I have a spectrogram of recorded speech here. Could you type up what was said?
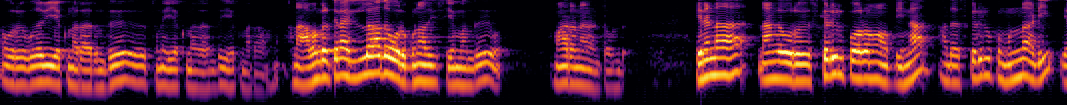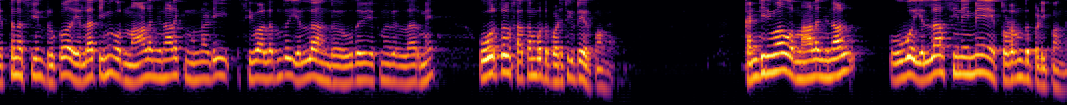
ஒரு உதவி இயக்குனராக இருந்து துணை இயக்குனராக இருந்து இயக்குனராக ஆனால் அவங்கள்ட்டலாம் இல்லாத ஒரு குணாதிசயம் வந்து மாறனன்ட்ட உண்டு. என்னென்னா நாங்கள் ஒரு ஸ்கெடியூல் போகிறோம் அப்படின்னா அந்த ஸ்கெடியூலுக்கு முன்னாடி எத்தனை சீன் இருக்கோ அது எல்லாத்தையுமே ஒரு நாலஞ்சு நாளைக்கு முன்னாடி சிவாலேருந்து எல்லா அந்த உதவி இயக்குனர்கள் எல்லாருமே ஒவ்வொருத்தரும் சத்தம் போட்டு படிச்சுக்கிட்டே இருப்பாங்க. கண்டினியூவாக ஒரு நாலஞ்சு நாள் ஒவ்வொரு எல்லா சீனையுமே தொடர்ந்து படிப்பாங்க.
